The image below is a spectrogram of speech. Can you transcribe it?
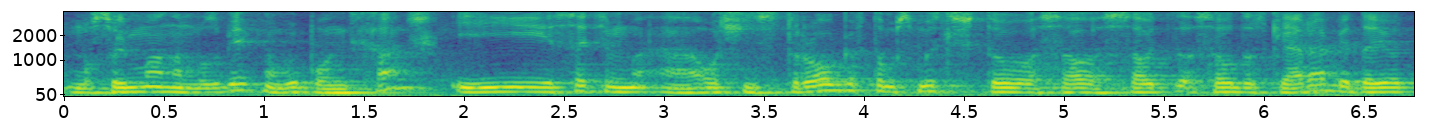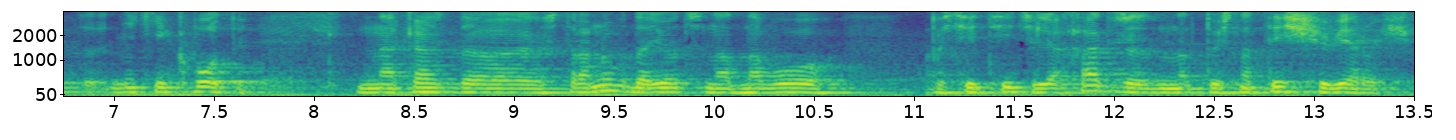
мусульманам, узбекам выполнить хадж. И с этим э, очень строго, в том смысле, что Саудовская Аравия дает некие квоты. На каждую страну выдается на одного посетителя хаджа, то есть на тысячу верующих.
